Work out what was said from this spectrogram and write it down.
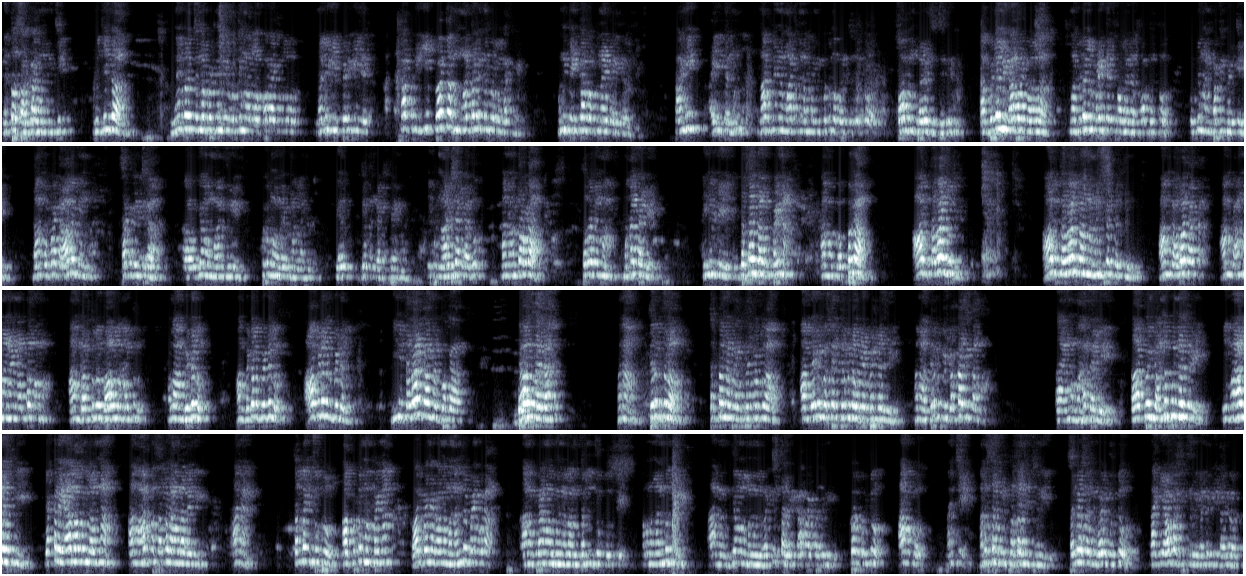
ఎంతో సహకారం అందించి నిజంగా నేను కూడా చిన్నప్పటి నుండి ఉద్యమాల్లో పోరాటంలో నలిగి పెరిగి కాకపోతే ఈ ప్రోత్సాహం మా తల్లిదండ్రులు లేకపోయింది అందుకే ఇంకా గొప్ప నాయకులు అయ్యారు. కానీ అయితేను నాకు నేను మాట్లాడినప్పుడు ఈ కుటుంబ పరిస్థితులతో స్వార్థం ప్రవేశించింది. ఆ బిడ్డల్ని కాపాడుకోవాలా? మా బిడ్డల్ని పై తెచ్చుకోవాలనే స్వార్థంతో ఉద్యమాన్ని పక్కన పెట్టి దాంతోపాటు ఆరోగ్యం సహకరించగా ఆ ఉద్యమం మానుకుని కుటుంబం వైపు మనల్ని జీవితం గడిచిపోయింది. ఇప్పుడు నా విషయం కాదు మనమంతా కూడా సర్వబ్రహ్మ మహాకవి ఎనిమిది దశాబ్దాల పైన ఆమె గొప్పగా ఆరు తరాలు చూసింది. ఆరు తరాలు ఆమె మంచి పేరు తెచ్చింది. ఆమెకు అవదాత ఆమెకు అమ్మ నాయన అత్త మామ ఆమె భర్తలు బావులు భర్తలు మళ్ళీ ఆమె బిడ్డలు ఆమె బిడ్డల బిడ్డలు ఆ బిడ్డలకు బిడ్డలు. ఇన్ని తరాలకు ఆమె ఒక దేవతగా మన తిరుపతిలో చెప్తాను ప్రతి ఆ వేడికి వస్తే తిరుపతి ఒకటే పండుగ మన తిరుపతి డొక్కా సీతమ్మ ఆ అమ్మ మహాతల్లి ఆ అటువంటి అన్నపూర్ణేశ్వరి ఈ మహాలక్ష్మి ఎక్కడ ఏ లోకంలో ఉన్నా ఆమె ఆత్మ చల్లగా ఉండాలని ఆమె చల్లని చూపు ఆ కుటుంబం పైన వారిపైన కాకుండా మన అందరి పైన కూడా ఆమె ప్రేమ చల్లని చూపు చూసి మమ్మల్ని అందరినీ ఆమె ఉద్యమం మనల్ని రక్షిస్తారని కాపాడతారని కోరుకుంటూ ఆమెకు మంచి మనశ్శాంతిని ప్రసాదించుకుని సర్వేశ్వరిని వేడుకుంటూ నాకు ఈ అవకాశం ఇచ్చిన మీకు అందరికీ ధన్యవాదాలు.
